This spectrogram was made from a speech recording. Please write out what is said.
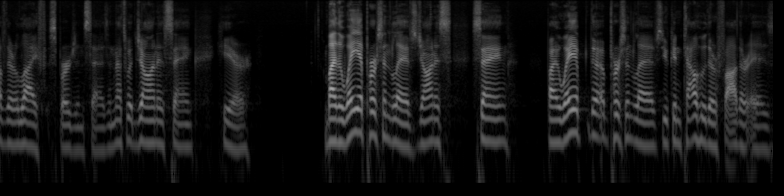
of their life, Spurgeon says. And that's what John is saying here. By the way a person lives, John is saying, by the way a, a person lives, you can tell who their father is.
